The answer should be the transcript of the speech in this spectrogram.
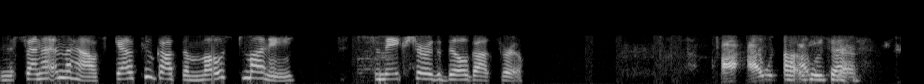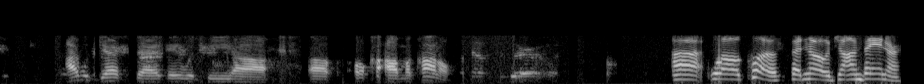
in the Senate and the House, guess who got the most money to make sure the bill got through? I, I would. Uh, I would who's that? guess. I would guess that it would be uh, uh, O'C- uh, well, close, but no, John Boehner.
